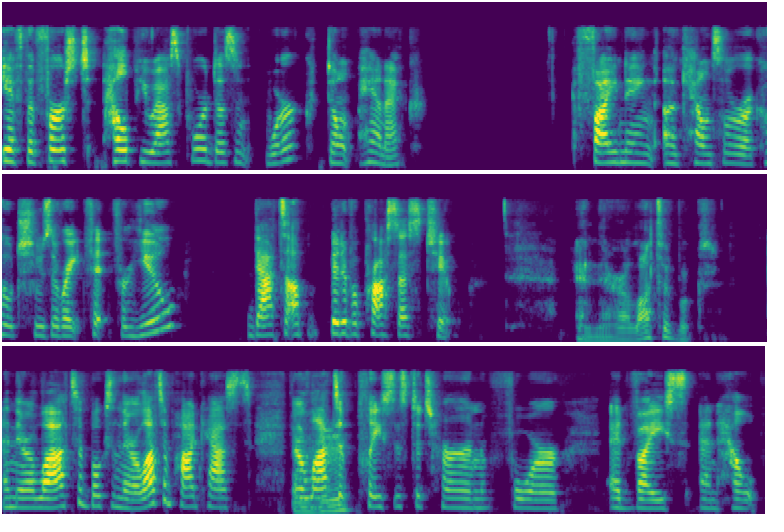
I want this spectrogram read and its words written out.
if the first help you ask for doesn't work, don't panic finding a counselor or a coach who's a right fit for you, that's a bit of a process too. And there are lots of books. And there are lots of books and there are lots of podcasts. There are lots Mm-hmm. of places to turn for advice and help.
